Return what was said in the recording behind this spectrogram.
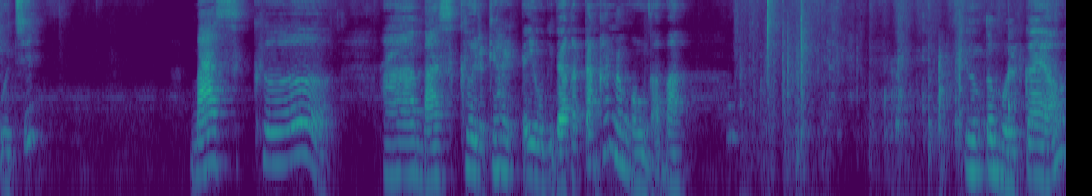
뭐지? 마스크. 아, 마스크 이렇게 할 때 여기다가 딱 하는 건가 봐. 이건 또 뭘까요?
